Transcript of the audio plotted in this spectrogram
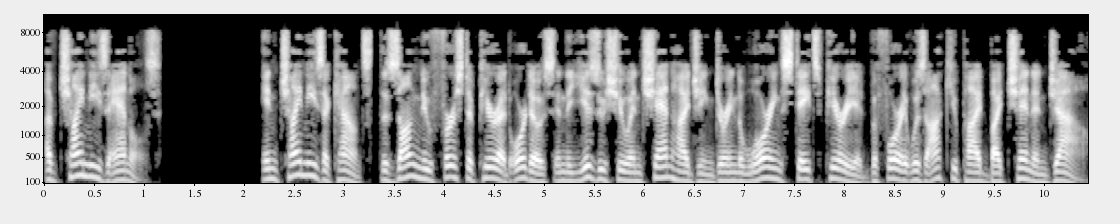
of Chinese annals. In Chinese accounts, the Xiongnu first appear at Ordos in the Yizhuqiu and Shanhaijing during the Warring States period before it was occupied by Qin and Zhao.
